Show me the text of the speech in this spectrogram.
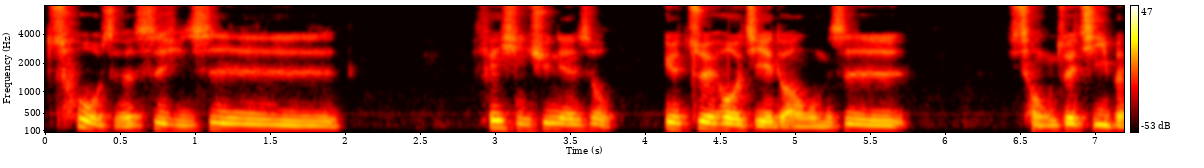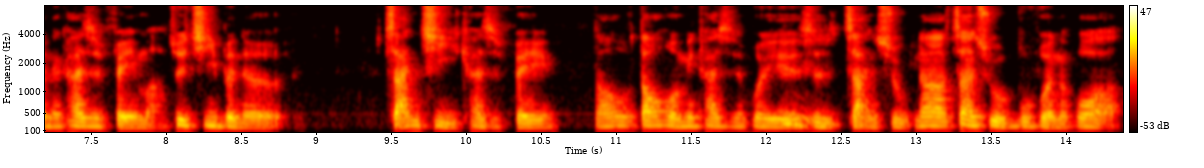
挫折的事情是飞行训练的时候，因为最后阶段我们是从最基本的开始飞嘛，最基本的战绩开始飞，然后到后面开始会是战术。嗯、那战术的部分的话，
